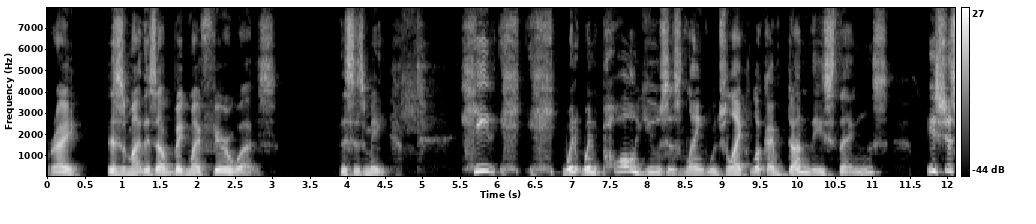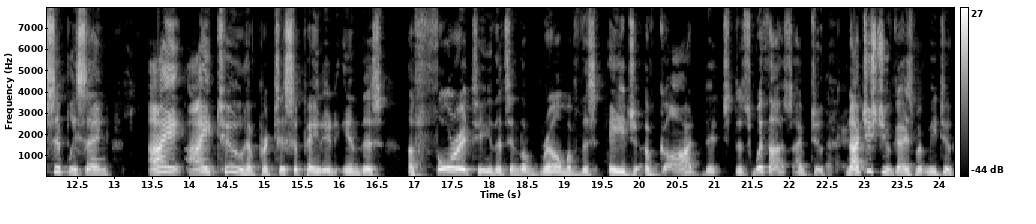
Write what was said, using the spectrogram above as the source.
right? This is my this is how big my fear was. This is me." He, he- he- when when Paul uses language like, "Look, I've done these things," he's just simply saying, "I I too have participated in this." authority that's in the realm of this age of God that's, that's with us. I've too, Okay. not just you guys, but me too.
